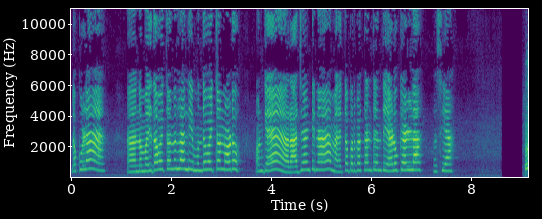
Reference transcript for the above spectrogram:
ಲಾ ಕುಳ್ಳ ನಮ್ಮ ಇದ ಹೋಯ್ತಾನಲ್ಲ ಅಲ್ಲಿ, ಮುಂದೆ ಹೋಯ್ತಾನ ನೋಡು. ಅವನಿಗೆ ರಾಜ ಆಂಟಿನ ಮನೆ ತ ಬರ್ಬೇಕಂತೆ ಅಂತ ಹೇಳು ಕೇಳಲ್ಲ, ಹಸಿಯಾ ಹ್ಞೂ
